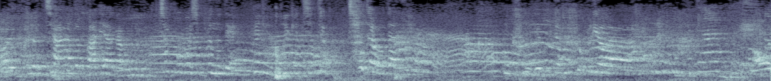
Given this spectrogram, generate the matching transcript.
어, 그렇지 않아도 마리아가 무척 보고 싶었는데 이렇게 직접 찾아오다니 그게 무척 흐려 어,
